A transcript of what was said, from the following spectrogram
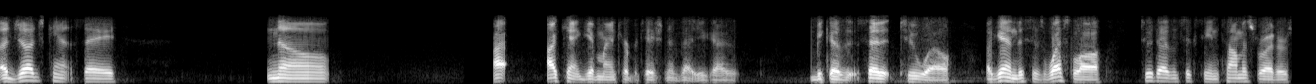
a judge can't say, no, I I can't give my interpretation of that, you guys, because it said it too well. Again, this is Westlaw, 2016, Thomas Reuters,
